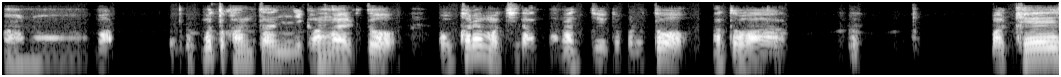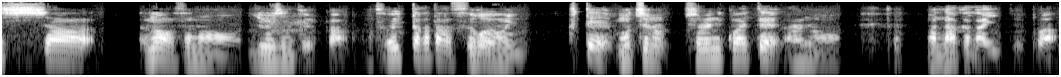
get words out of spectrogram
あのまあ、もっと簡単に考えると、お金持ちなんだなっていうところと、あとは、まあ経営者のその友人というか、そういった方がすごい多くて、もちろんそれに加えて、あの、まあ仲がいいというか、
